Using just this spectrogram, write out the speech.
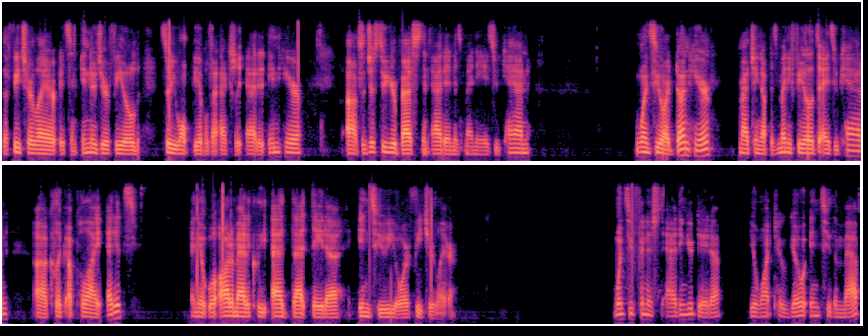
the feature layer, it's an integer field, so you won't be able to actually add it in here. Uh, so just do your best and add in as many as you can. Once you are done here, matching up as many fields as you can, uh, click Apply Edits, and it will automatically add that data into your feature layer. Once you've finished adding your data, you'll want to go into the map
